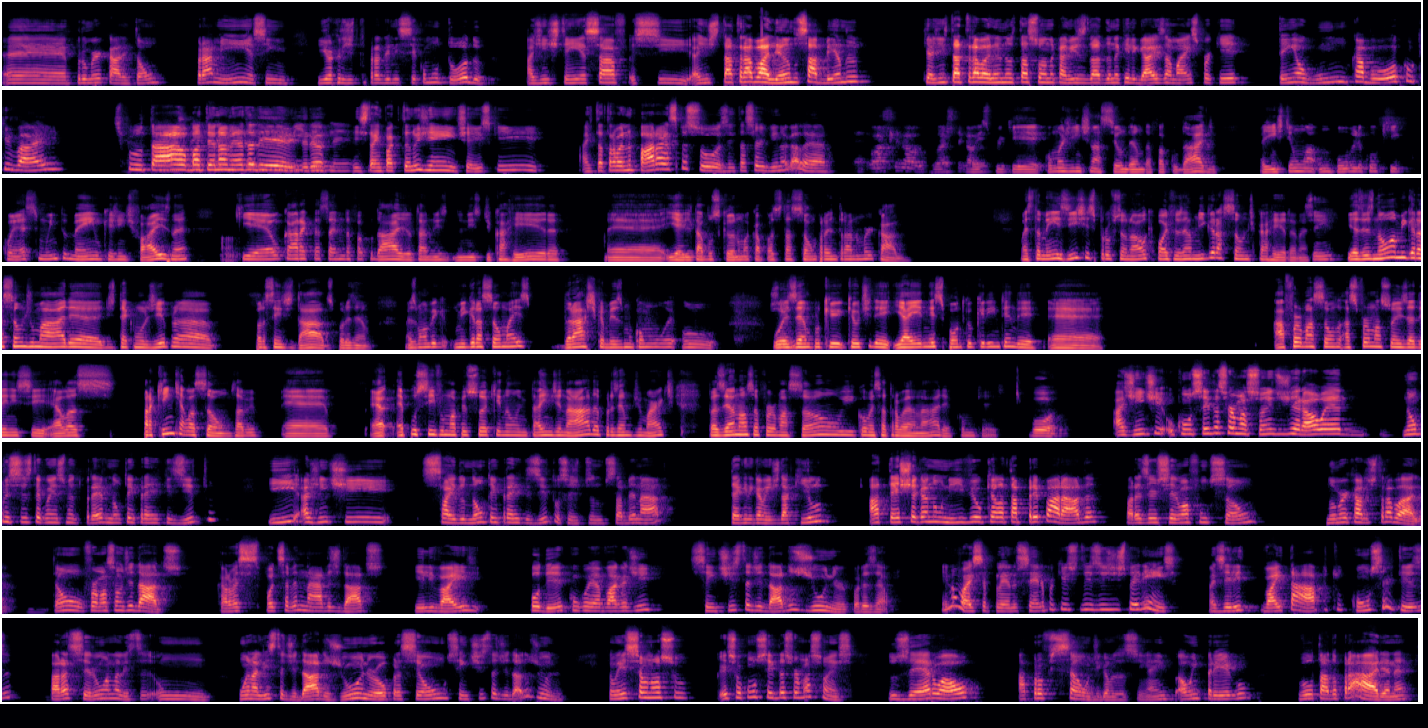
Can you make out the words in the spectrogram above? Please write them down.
é, eh, para o mercado. Então, para mim, assim, e eu acredito que para a DNC como um todo, a gente tem essa, esse, a gente está trabalhando sabendo que a gente está trabalhando, está suando a camisa, tá dando aquele gás a mais porque tem algum caboclo que vai tipo, tá, tá batendo a meta dele, vidas, entendeu? Né? A gente tá impactando gente, é isso que a gente tá trabalhando para as pessoas, a gente tá servindo a galera. É, eu acho legal, eu acho legal isso, porque como a gente nasceu dentro da faculdade, a gente tem um, um público que conhece muito bem o que a gente faz, né? Que é o cara que tá saindo da faculdade, ou tá no, no início de carreira, é, e aí ele tá buscando uma capacitação para entrar no mercado. Mas também existe esse profissional que pode fazer a migração de carreira, né? Sim. E às vezes não a migração de uma área de tecnologia para para ciência de dados, por exemplo, mas uma migração mais drástica mesmo, como o, o exemplo que, que eu te dei. E aí, nesse ponto que eu queria entender, é, a formação, as formações da DNC, elas, para quem que elas são, sabe? É, é, é possível uma pessoa que não entende nada, por exemplo, de marketing, fazer a nossa formação e começar a trabalhar na área? Como que é isso? Boa. A gente, o conceito das formações, no geral, é não precisa ter conhecimento prévio, não tem pré-requisito, e a gente saído não tem pré-requisito, ou seja, você não precisa saber nada, tecnicamente, daquilo, até chegar num nível que ela está preparada para exercer uma função no mercado de trabalho. Então, formação de dados. O cara vai, pode saber nada de dados e ele vai poder concorrer à vaga de cientista de dados júnior, por exemplo. Ele não vai ser pleno sênior porque isso exige experiência, mas ele vai estar tá apto, com certeza, para ser um analista, um, um analista de dados júnior ou para ser um cientista de dados júnior. Então esse é o nosso, esse é o conceito das formações, do zero ao a profissão, digamos assim, ao emprego voltado para a área, né?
